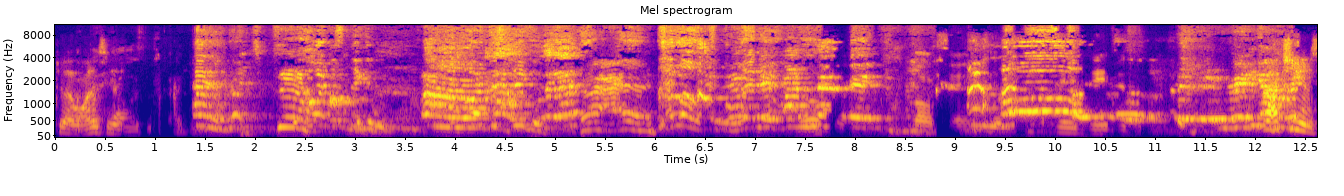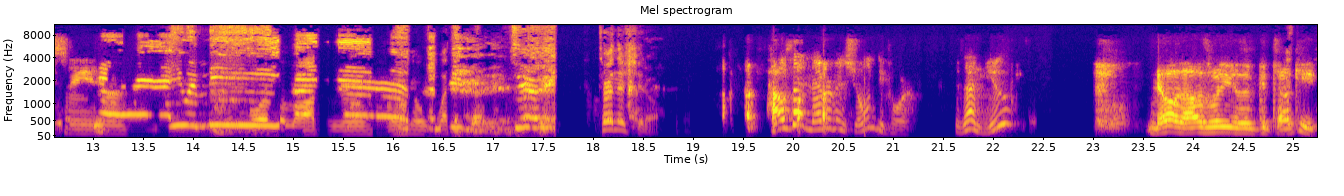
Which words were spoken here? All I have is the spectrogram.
Do I want to see it? hell is this gonna? Okay. Actually insane. Man. You and me. the locker room. I don't know what the fuck. Turn this shit off. How's that never been shown before? Is that new? No, that was when he was in Kentucky.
